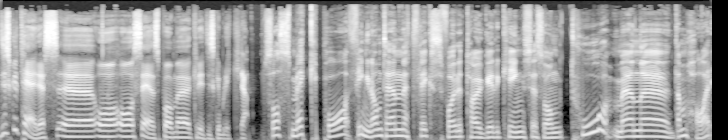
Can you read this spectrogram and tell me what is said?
diskuteres eh, og, og sees på med kritiske blikk. Ja, Så smekk på fingrene til Netflix for Tiger King sesong to, men de har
